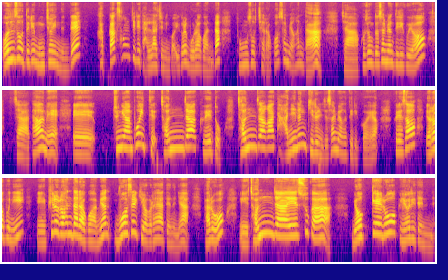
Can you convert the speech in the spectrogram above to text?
원소들이 뭉쳐 있는데 각각 성질이 달라지는 거 이걸 뭐라고 한다? 동소체라고 설명한다. 자, 그 정도 설명드리고요. 자, 다음에 에, 중요한 포인트 전자 궤도 전자가 다니는 길을 이제 설명을 드릴 거예요. 그래서 여러분이 예, 필요로 한다라고 하면 무엇을 기억을 해야 되느냐? 바로 예, 전자의 수가 몇 개로 배열이 되느냐?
